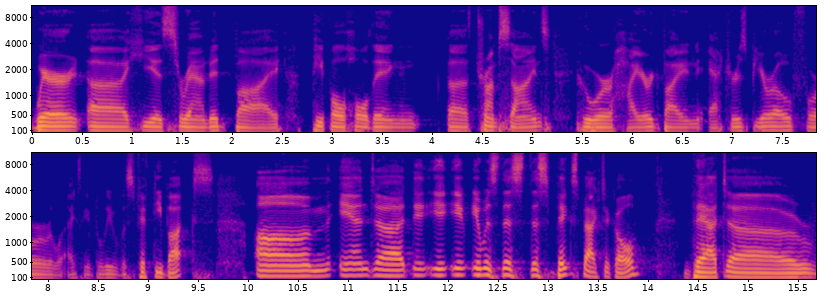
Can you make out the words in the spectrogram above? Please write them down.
where uh, he is surrounded by people holding uh, Trump signs who were hired by an actors bureau for I think I believe it was 50 bucks. Um, and uh, it, it, it, was this this big spectacle that uh,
